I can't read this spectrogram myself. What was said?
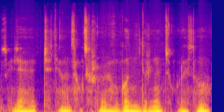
그래서 이제 최대한 상처를 안 건드리는 쪽으로 해서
